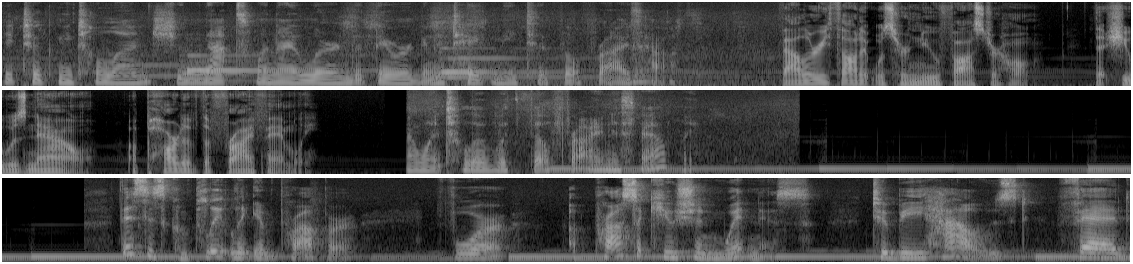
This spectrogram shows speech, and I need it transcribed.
They took me to lunch, and that's when I learned that they were going to take me to Phil Fry's house. Valerie thought it was her new foster home, that she was now a part of the Fry family. I went to live with Phil Fry and his family. This is completely improper for a prosecution witness to be housed, fed,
